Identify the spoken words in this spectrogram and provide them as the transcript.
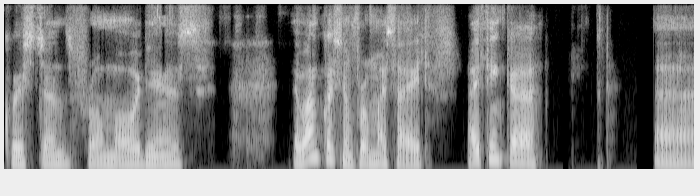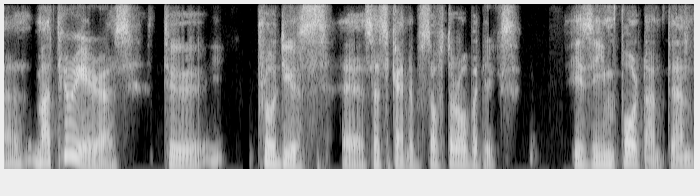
questions from audience. Uh, one question from my side. I think uh, uh, materials to produce uh, such kind of soft robotics is important. And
